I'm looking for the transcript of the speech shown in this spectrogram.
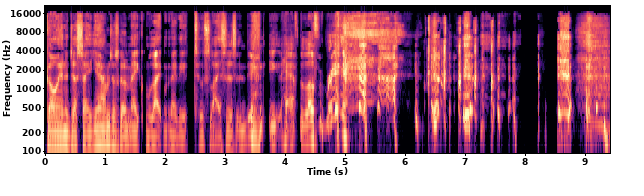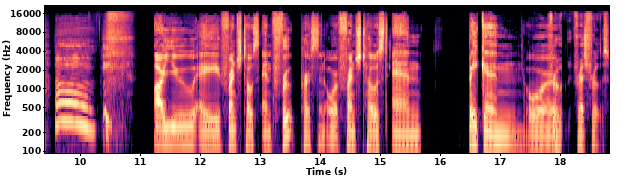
go in and just say, "Yeah, I'm just gonna make like maybe two slices and then eat half the loaf of bread." Are you a French toast and fruit person or French toast and bacon or Fruit, fresh fruits,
